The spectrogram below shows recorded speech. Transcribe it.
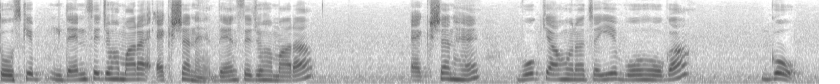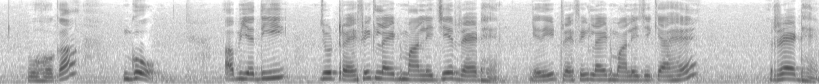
तो उसके देन से जो हमारा एक्शन है देन से जो हमारा एक्शन है, वो क्या होना चाहिए? वो होगा गो वो होगा गो अब यदि जो ट्रैफ़िक लाइट मान लीजिए रेड है, यदि ट्रैफ़िक लाइट मान लीजिए क्या है? रेड है।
